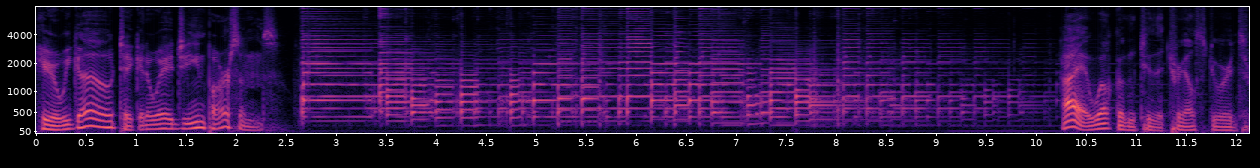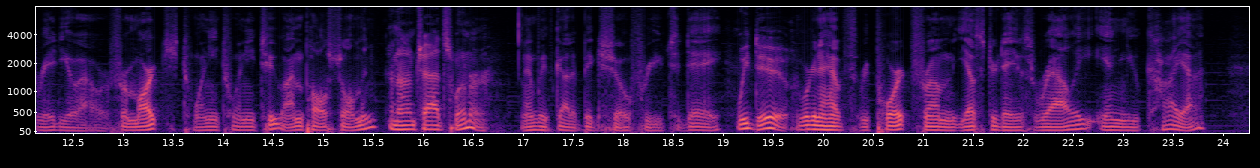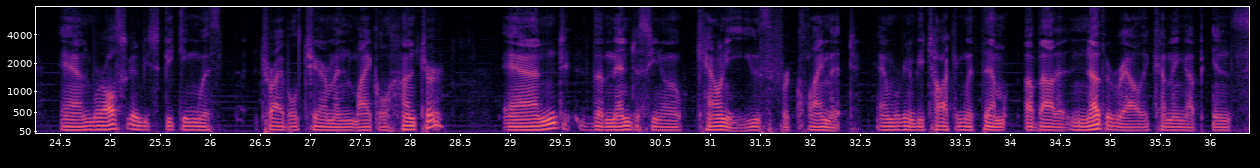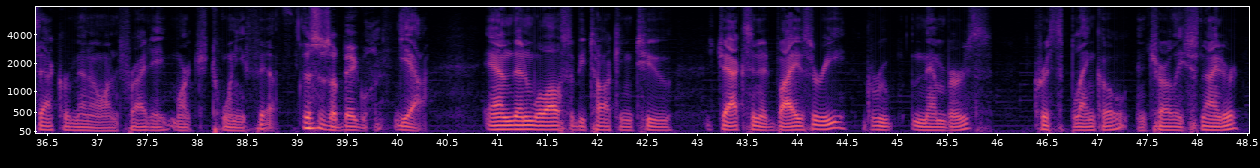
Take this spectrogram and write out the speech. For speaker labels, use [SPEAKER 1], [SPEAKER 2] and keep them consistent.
[SPEAKER 1] Here we go. Take it away, Gene Parsons.
[SPEAKER 2] Hi, welcome to the Trail Stewards Radio Hour for March 2022. I'm Paul Schulman.
[SPEAKER 1] And I'm Chad Swimmer.
[SPEAKER 2] And we've got a big show for you today.
[SPEAKER 1] We do.
[SPEAKER 2] We're going to have a report from yesterday's rally in Ukiah. And we're also going to be speaking with Tribal Chairman Michael Hunter and the Mendocino County Youth for Climate and we're going to be talking with them about another rally coming up in Sacramento on Friday, March 25th.
[SPEAKER 1] This is a big one.
[SPEAKER 2] Yeah. And then we'll also be talking to Jackson Advisory Group members, Chris Blanco and Charlie Schneider,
